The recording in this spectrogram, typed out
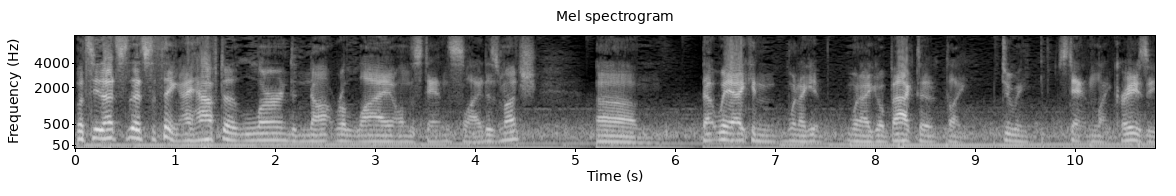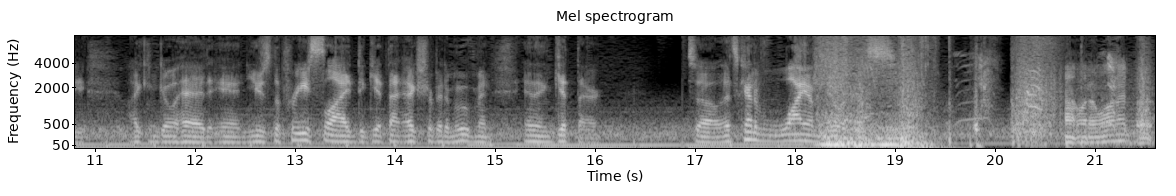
But see, that's that's the thing. I have to learn to not rely on the Stanton slide as much. Um, that way, I can when I get when I go back to like doing Stanton like crazy, I can go ahead and use the pre-slide to get that extra bit of movement and then get there. So that's kind of why I'm doing this. Not what I wanted, but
